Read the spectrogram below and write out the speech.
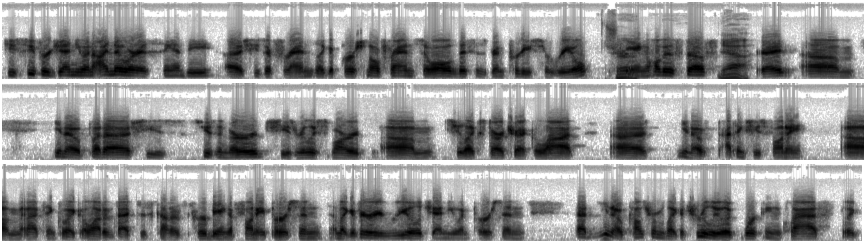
she's super genuine. I know her as Sandy. Uh, she's a friend, like a personal friend. So all of this has been pretty surreal. Sure. Seeing all this stuff, Yeah. right? Um, you know, but uh, she's she's a nerd. She's really smart. Um, she likes Star Trek a lot. Uh, you know, I think she's funny. Um, and I think like a lot of that just kind of her being a funny person and like a very real, genuine person that you know comes from like a truly like working class, like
